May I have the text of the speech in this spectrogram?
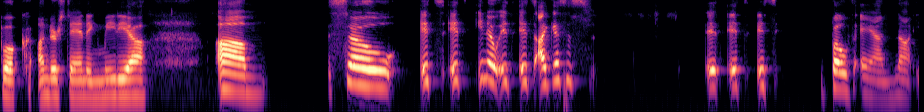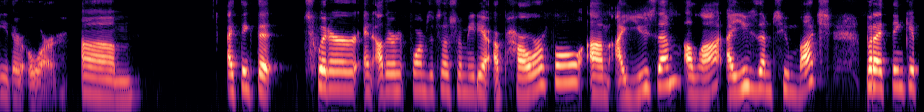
book Understanding Media. Um, so it's it's you know it, it's I guess it's it, it it's both and not either or. Um, I think that Twitter and other forms of social media are powerful. Um, I use them a lot. I use them too much, but I think if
